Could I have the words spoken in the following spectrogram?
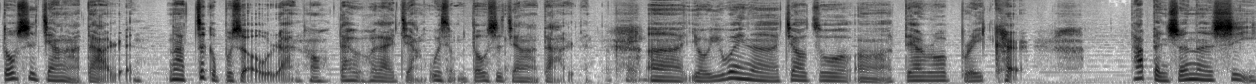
都是加拿大人，那这个不是偶然哈。待会会来讲为什么都是加拿大人。Okay. 呃，有一位呢叫做呃 Daryl Breaker，他本身呢是一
